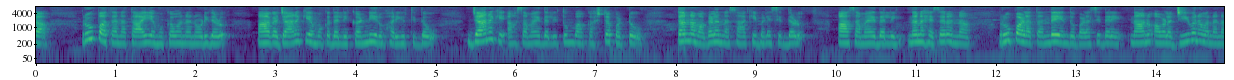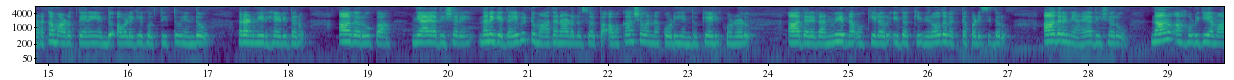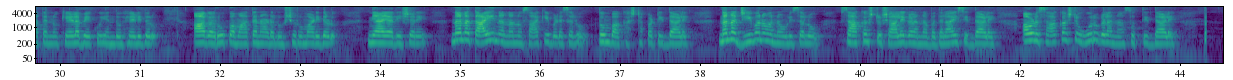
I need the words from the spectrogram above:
ರೂಪ ತನ್ನ ತಾಯಿಯ ಮುಖವನ್ನು ನೋಡಿದಳು. ಆಗ ಜಾನಕಿಯ ಮುಖದಲ್ಲಿ ಕಣ್ಣೀರು ಹರಿಯುತ್ತಿದ್ದವು. ಜಾನಕಿ ಆ ಸಮಯದಲ್ಲಿ ತುಂಬ ಕಷ್ಟಪಟ್ಟು ತನ್ನ ಮಗಳನ್ನು ಸಾಕಿ ಬೆಳೆಸಿದ್ದಳು. ಆ ಸಮಯದಲ್ಲಿ ನನ್ನ ಹೆಸರನ್ನು ರೂಪಾಳ ತಂದೆ ಎಂದು ಬಳಸಿದರೆ ನಾನು ಅವಳ ಜೀವನವನ್ನು ನರಕ ಮಾಡುತ್ತೇನೆ ಎಂದು ಅವಳಿಗೆ ಗೊತ್ತಿತ್ತು ಎಂದು ರಣವೀರ್ ಹೇಳಿದನು. ಆಗ ರೂಪ, ನ್ಯಾಯಾಧೀಶರೇ, ನನಗೆ ದಯವಿಟ್ಟು ಮಾತನಾಡಲು ಸ್ವಲ್ಪ ಅವಕಾಶವನ್ನು ಕೊಡಿ ಎಂದು ಕೇಳಿಕೊಂಡಳು. ಆದರೆ ರಣವೀರ್ನ ವಕೀಲರು ಇದಕ್ಕೆ ವಿರೋಧ ವ್ಯಕ್ತಪಡಿಸಿದರು. ಆದರೆ ನ್ಯಾಯಾಧೀಶರು, ನಾನು ಆ ಹುಡುಗಿಯ ಮಾತನ್ನು ಕೇಳಬೇಕು ಎಂದು ಹೇಳಿದರು. ಆಗ ರೂಪ ಮಾತನಾಡಲು ಶುರು ಮಾಡಿದಳು. ನ್ಯಾಯಾಧೀಶರೇ ನನ್ನ ತಾಯಿ ನನ್ನನ್ನು ಸಾಕಿ ಬೆಳೆಸಲು ತುಂಬ ಕಷ್ಟಪಟ್ಟಿದ್ದಾಳೆ. ನನ್ನ ಜೀವನವನ್ನು ಉಳಿಸಲು ಸಾಕಷ್ಟು ಶಾಲೆಗಳನ್ನು ಬದಲಾಯಿಸಿದ್ದಾಳೆ. ಅವಳು ಸಾಕಷ್ಟು ಊರುಗಳನ್ನು ಸುತ್ತಿದ್ದಾಳೆ.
